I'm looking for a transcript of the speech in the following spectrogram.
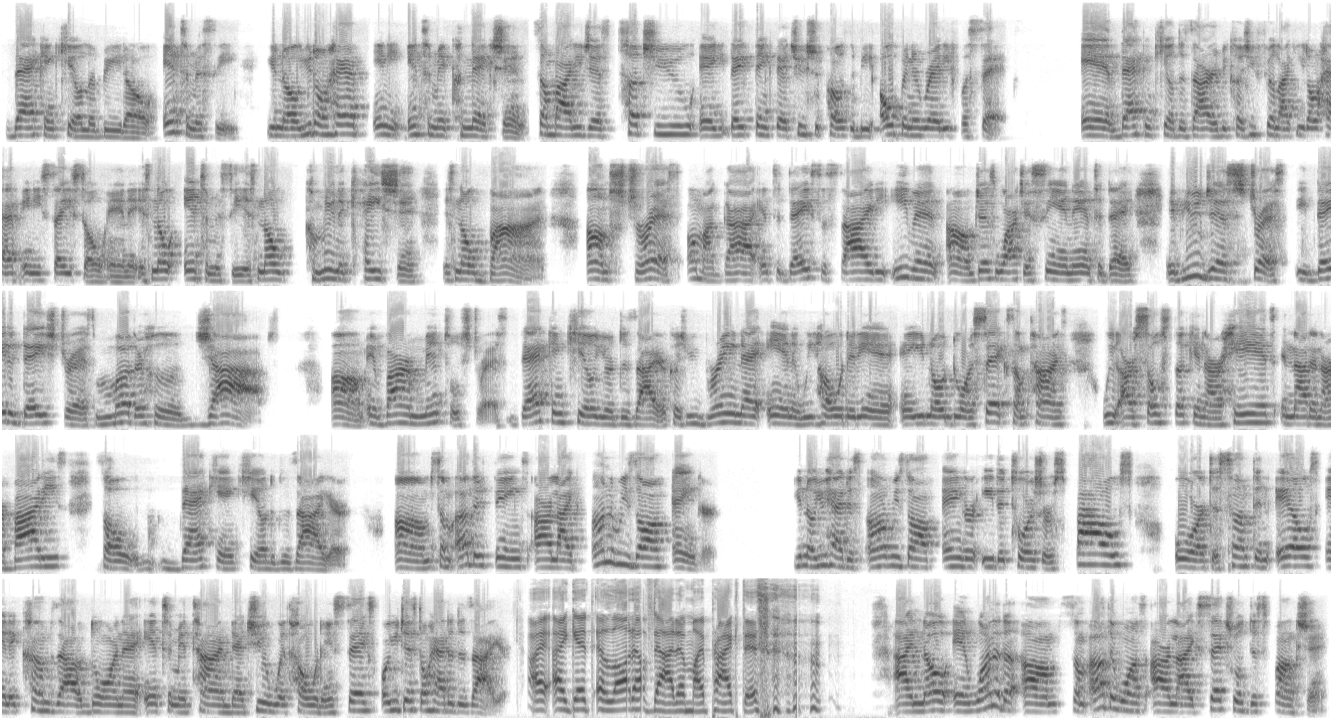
That can kill libido. Intimacy. You know, you don't have any intimate connection. Somebody just touch you and they think that you're supposed to be open and ready for sex and that can kill desire because you feel like you don't have any say so in it. It's no intimacy, it's no communication, it's no bond. Um, stress. Oh my God! In today's society, even um, just watching CNN today, if you just stress, day to day stress, motherhood, jobs, um, environmental stress. That can kill your desire because you bring that in and we hold it in. And you know during sex sometimes we are so stuck in our heads and not in our bodies so that can kill the desire. Um, some other things are like unresolved anger. You know, you had this unresolved anger either towards your spouse or to something else, and it comes out during that intimate time that you're withholding sex or you just don't have the desire. I, I get a lot of that in my practice. I know. And one of the um some other ones are like sexual dysfunction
